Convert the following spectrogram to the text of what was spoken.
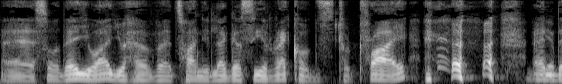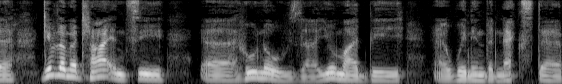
Uh, so there you are. You have uh, Tshwane Legacy Records to try and uh, give them a try and see. Uh, who knows? Uh, you might be uh, winning the next uh,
